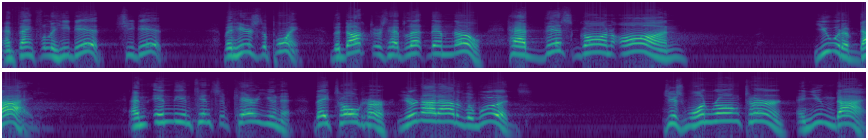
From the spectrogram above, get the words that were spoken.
And thankfully he did. She did. But here's the point the doctors had let them know had this gone on, you would have died. And in the intensive care unit, they told her, You're not out of the woods. Just one wrong turn and you can die.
